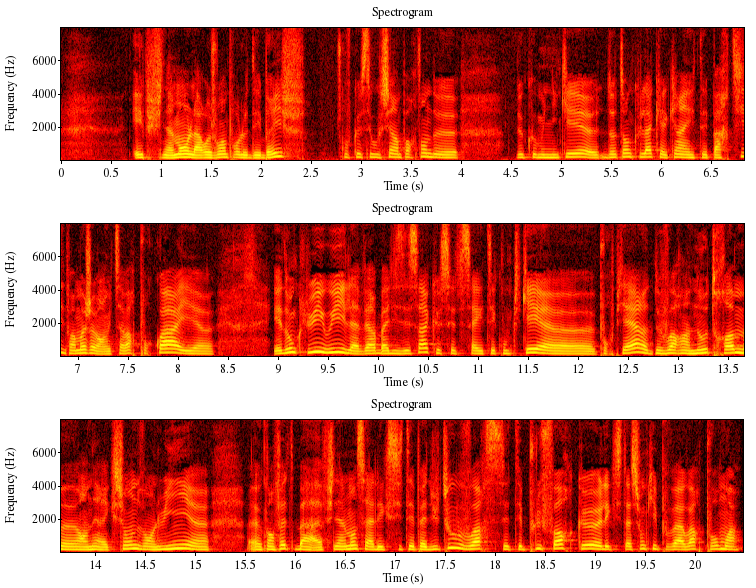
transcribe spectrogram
et puis finalement, on l'a rejoint pour le débrief. Je trouve que c'est aussi important de, de communiquer, d'autant que là, quelqu'un était parti. Enfin, moi, j'avais envie de savoir pourquoi. Et et donc lui, oui, il a verbalisé ça, que ça a été compliqué euh, pour Pierre de voir un autre homme euh, en érection devant lui, euh, qu'en fait, bah, finalement, ça l'excitait pas du tout, voire c'était plus fort que l'excitation qu'il pouvait avoir pour moi.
